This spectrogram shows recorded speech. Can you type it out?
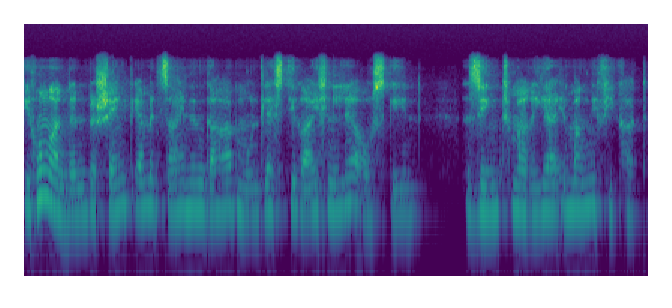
Die Hungernden beschenkt er mit seinen Gaben und lässt die Reichen leer ausgehen, singt Maria im Magnificat,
